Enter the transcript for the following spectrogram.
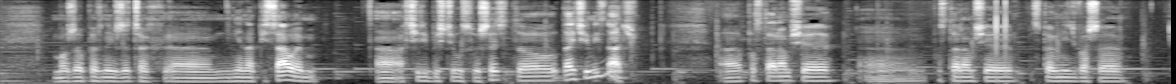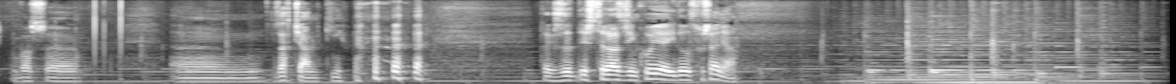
Może o pewnych rzeczach e, nie napisałem, a, chcielibyście usłyszeć, to dajcie mi znać. Postaram się, e, postaram się spełnić Wasze, wasze e, zachcianki. Także jeszcze raz dziękuję i do usłyszenia.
